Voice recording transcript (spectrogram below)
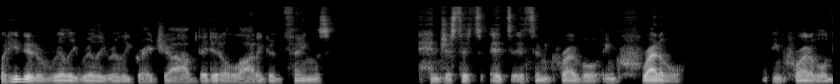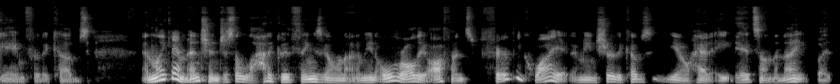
but he did a really, really, really great job. They did a lot of good things, and just it's it's it's incredible, incredible incredible game for the Cubs. And like I mentioned, just a lot of good things going on. I mean, overall, the offense fairly quiet. I mean, sure, the Cubs, you know, had eight hits on the night, but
